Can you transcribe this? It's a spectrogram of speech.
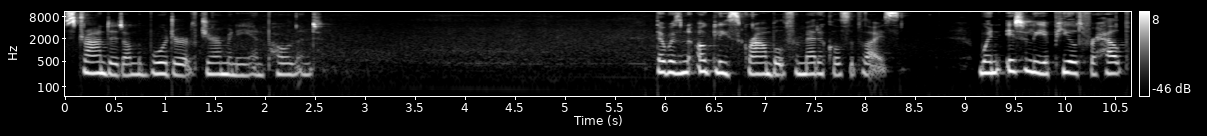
stranded on the border of Germany and Poland. There was an ugly scramble for medical supplies. When Italy appealed for help,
